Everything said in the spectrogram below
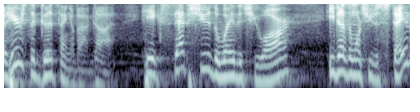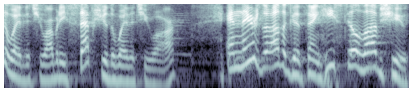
But here's the good thing about God He accepts you the way that you are. He doesn't want you to stay the way that you are, but He accepts you the way that you are. And there's the other good thing He still loves you.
